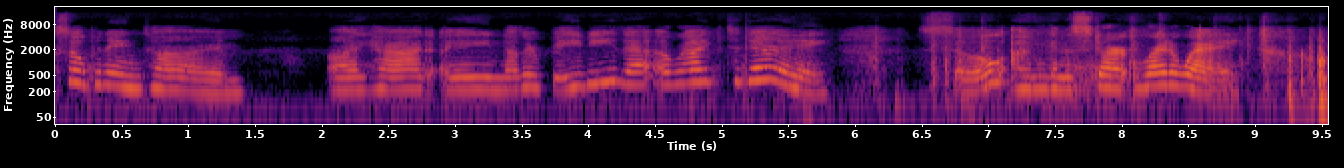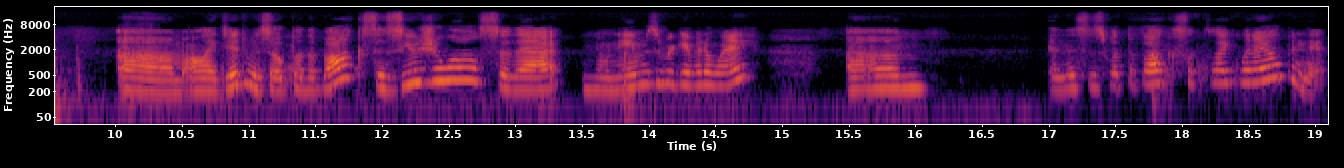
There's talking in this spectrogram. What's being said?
box opening time. I had another baby that arrived today. So I'm gonna start right away. Um, all I did was open the box as usual so that no names were given away. Um, and this is what the box looked like when I opened it.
